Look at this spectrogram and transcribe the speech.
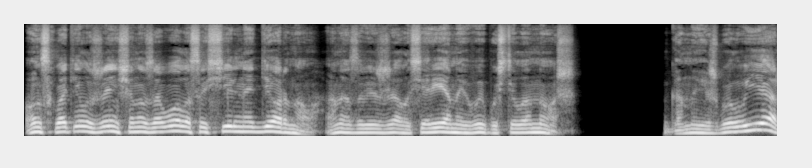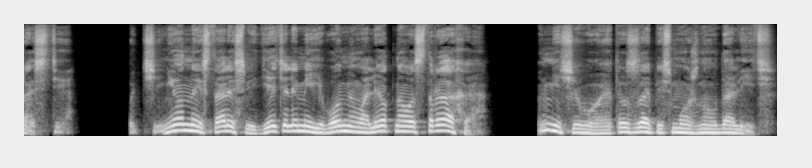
Он схватил женщину за волосы, сильно дернул. Она завизжала сиреной и выпустила нож. Ганыш был в ярости. Подчиненные стали свидетелями его мимолетного страха. Ничего, эту запись можно удалить.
